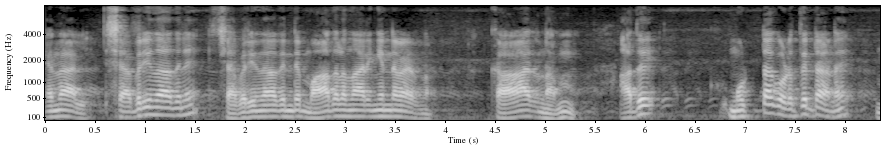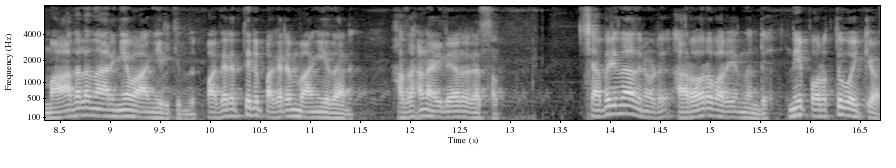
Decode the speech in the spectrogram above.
എന്നാൽ ശബരിനാഥിന് ശബരിനാഥിന്റെ മാതള നാരങ്ങ തന്നെ വേണം. കാരണം അത് മുട്ട കൊടുത്തിട്ടാണ് മാതള നാരങ്ങ വാങ്ങിയിരിക്കുന്നത്. പകരത്തിന് പകരം വാങ്ങിയതാണ്. അതാണ് അതിലേറെ രസം. ശബരിനാഥിനോട് അറോറ പറയുന്നുണ്ട് നീ പുറത്തു പോയിക്കോ.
